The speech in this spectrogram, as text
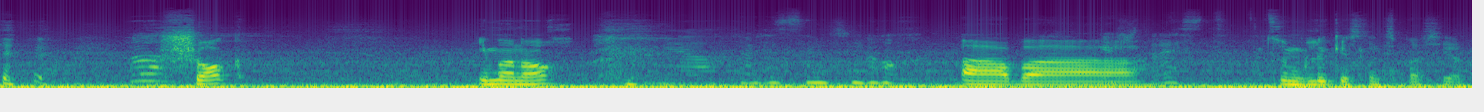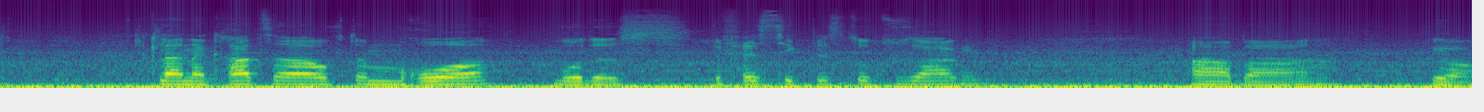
Schock. Immer noch. Ja, wir sind noch Aber gestresst. zum Glück ist nichts passiert. Kleiner Kratzer auf dem Rohr, wo das befestigt ist sozusagen. Aber ja.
